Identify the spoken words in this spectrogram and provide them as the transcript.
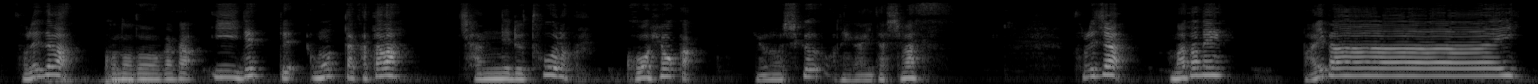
それでは、この動画がいいねって思った方は、チャンネル登録、高評価、よろしくお願いいたします。それじゃあ、またねバイバーイ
